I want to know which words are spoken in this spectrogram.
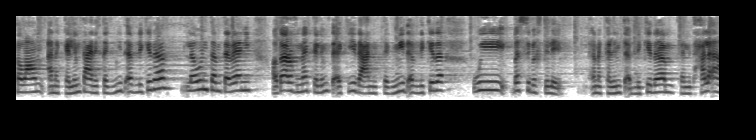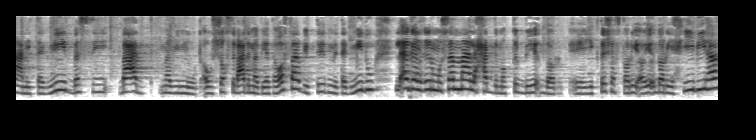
طبعا أنا اتكلمت عن التجميد قبل كده. لو انت متابعني هتعرف إن أنا اتكلمت أكيد عن التجميد قبل كده. وبس باختلاف. أنا اتكلمت قبل كده كانت حلقة عن التجميد بس بعد ما بيموت أو الشخص بعد ما بيتوفى بيتم تجميده لأجل غير مسمى لحد ما الطب يقدر آه، يكتشف طريقة يقدر يحيي بيها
